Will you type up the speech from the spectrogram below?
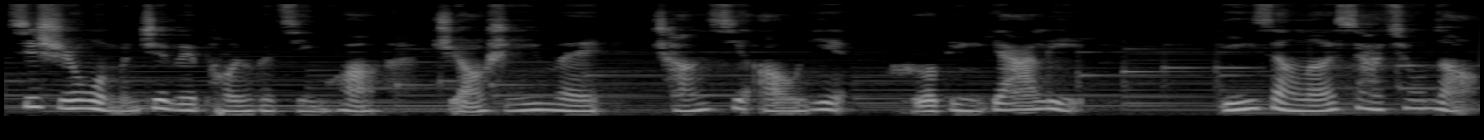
其实我们这位朋友的情况，主要是因为长期熬夜合并压力，影响了下丘脑、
